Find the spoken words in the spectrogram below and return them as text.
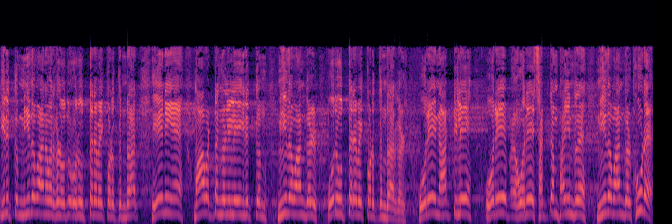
இருக்கும் நீதவானவர்கள் ஒரு- ஒரு உத்தரவை கொடுக்கின்றார். ஏனைய மாவட்டங்களிலே இருக்கும் நீதவான்கள் ஒரு உத்தரவை கொடுக்கின்றார்கள். ஒரே நாட்டிலே ஒரே ஒரே சட்டம் பயின்ற நீதவான்கள் கூட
